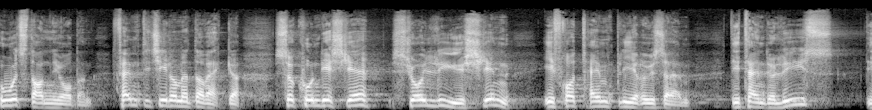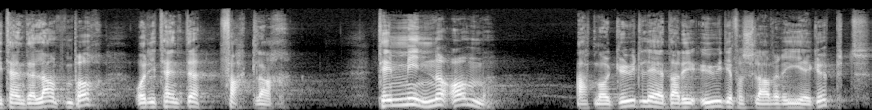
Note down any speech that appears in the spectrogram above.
hovedstaden i Jordan, 50 km vekke, så kunne de se, se lysskinn fra tempelet i Jerusalem. De tente lys, de tente lamper, og de tente fakler. Til minne om at når Gud ledet dem ut fra slaveriet i Egypt,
